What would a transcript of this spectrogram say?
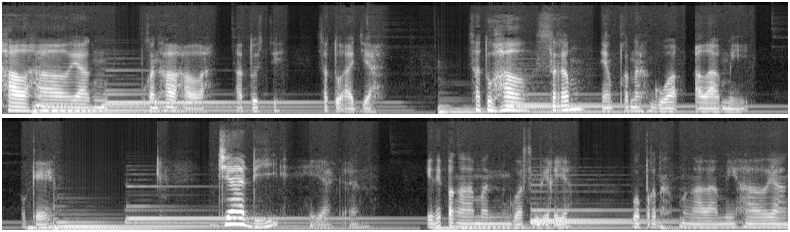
hal-hal yang bukan hal-hal lah, satu sih satu aja. Satu hal serem yang pernah gue alami. Oke. Okay? Jadi, ya kan. Ini pengalaman gue sendiri ya. Gue pernah mengalami hal yang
